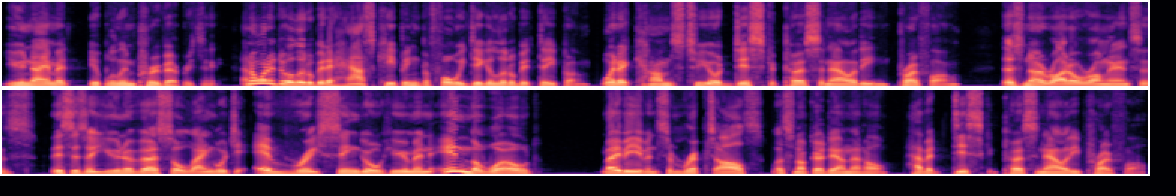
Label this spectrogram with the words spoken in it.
you name it, it will improve everything. And I want to do a little bit of housekeeping before we dig a little bit deeper. When it comes to your DISC personality profile, there's no right or wrong answers. This is a universal language. Every single human in the world, maybe even some reptiles, let's not go down that hole, have a DISC personality profile.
